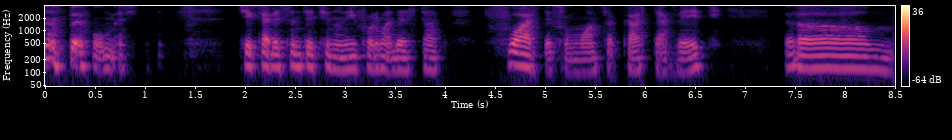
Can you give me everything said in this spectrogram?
pe umești. Cei care sunteți în uniformă de stat, foarte frumoasă carte aveți. Uh,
